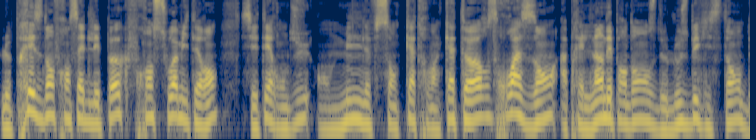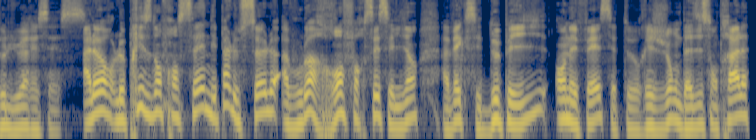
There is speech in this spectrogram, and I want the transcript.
Le président français de l'époque, François Mitterrand, s'y était rendu en 1994, trois ans après l'indépendance de l'Ouzbékistan de l'URSS. Alors, le président français n'est pas le seul à vouloir renforcer ses liens avec ces deux pays. En effet, cette région d'Asie centrale,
